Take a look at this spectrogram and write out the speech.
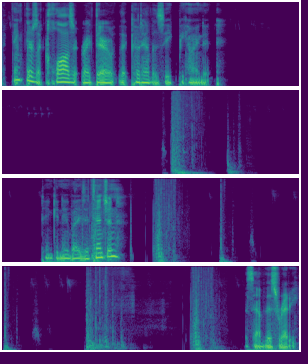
I think there's a closet right there that could have a Zeke behind it. Taking anybody's attention. Let's have this ready.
